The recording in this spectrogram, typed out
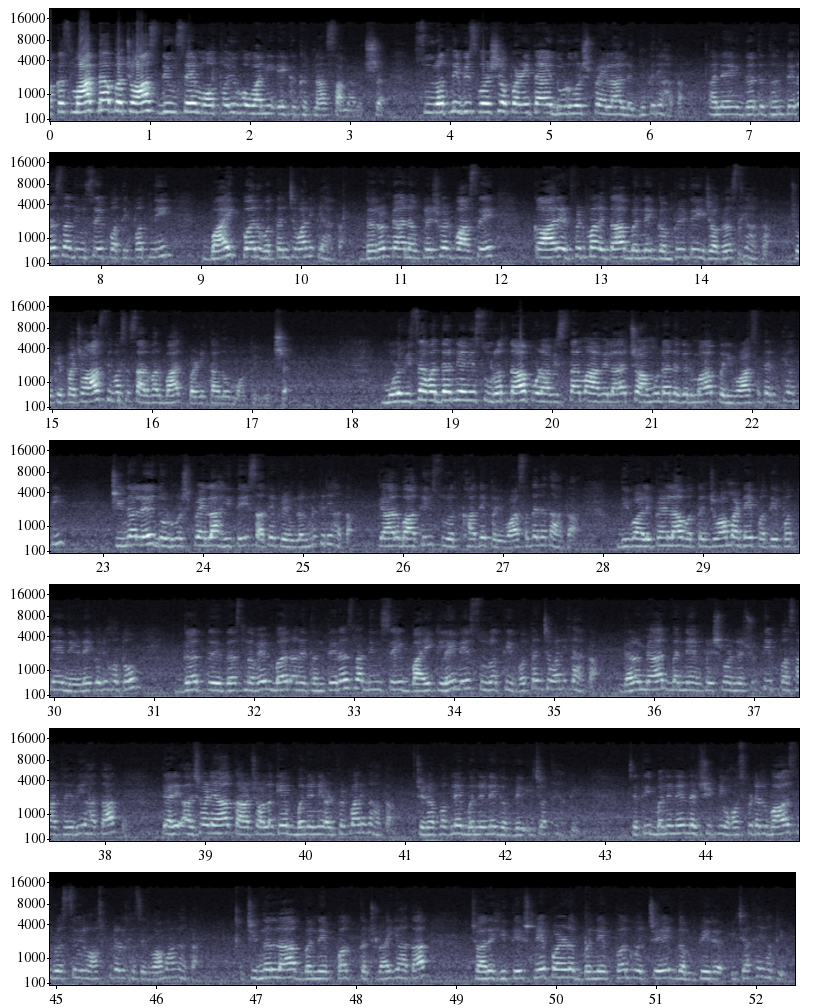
અકસ્માતના પચાસ દિવસે મોત થયું હોવાની એક ઘટના સામે આવી છે. સુરતની વીસ વર્ષીય પરિણીતાએ દોઢ વર્ષ પહેલા લગ્ન કર્યા હતા અને ગત ધનતેરસના દિવસે પતિ પત્ની બાઇક પર વતન જવા નીકળ્યા હતા. દરમિયાન અંકલેશ્વર પાસે કાર એડફેટમાં લેતા બંને ગંભીર રીતે ઇજાગ્રસ્ત થયા હતા જોકે પચાસ દિવસ સારવાર બાદ પરિણીતાનું મોત થયું છે. મૂળ વિસાવદરની અને સુરતના પુણા વિસ્તારમાં આવેલા ચામુંડા નગરમાં પરિવાર સાથે રહેતી હતી. જીનલે દોઢ વર્ષ પહેલા હિતેશ સાથે પ્રેમ લગ્ન કર્યા હતા. ત્યારબાદથી સુરત ખાતે પરિવાર સાથે રહેતા હતા. દિવાળી પહેલા વતન જવા માટે પતિ પત્નીએ નિર્ણય કર્યો હતો. ગત દસ નવેમ્બર અને ધનતેરસના દિવસે બાઇક લઈને સુરતથી વતન જવા નીકળ્યા હતા. દરમિયાન બંને અંકલેશ્વર નજીકથી પસાર થઈ રહ્યા હતા. ત્યારે અજાણ્યા કાર ચાલકે બંનેને અડફેટમાં લીધા હતા, જેના પગલે બંનેને ગંભીર ઈજા થઈ હતી. જેથી બંનેને નજીકની હોસ્પિટલ બાદ સુરત સિવિલ હોસ્પિટલ ખસેડવામાં આવ્યા હતા. જિંદલના બંને પગ કચડાઈ ગયા હતા, જ્યારે હિતેશને પણ બંને પગ વચ્ચે ગંભીર ઈજા થઈ હતી.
